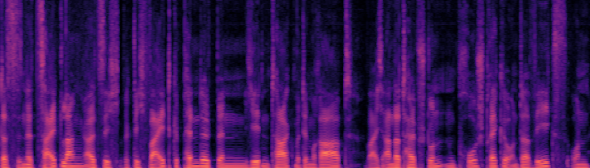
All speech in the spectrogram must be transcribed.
dass eine Zeit lang, als ich wirklich weit gependelt bin, jeden Tag mit dem Rad, war ich anderthalb Stunden pro Strecke unterwegs und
